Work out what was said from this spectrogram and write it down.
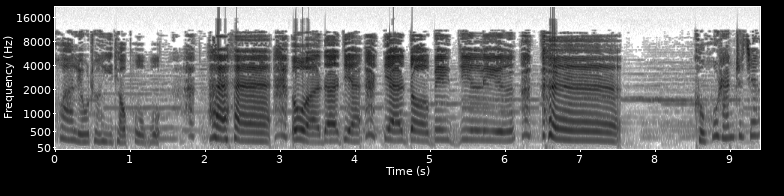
哗流成一条瀑布。嘿嘿，我的天，甜豆冰激凌！嘿。可忽然之间，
